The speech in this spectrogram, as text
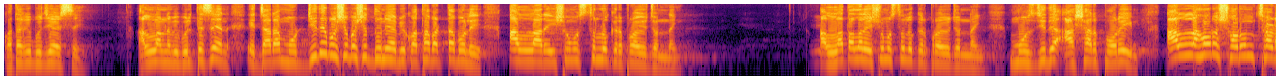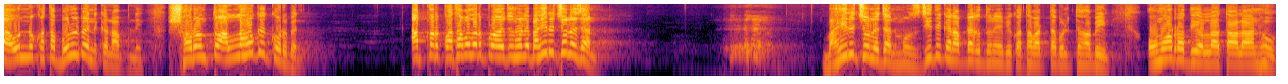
কথা কি বুঝে আসছে? আল্লাহ নবী বলতেছেন, এ যারা মসজিদে বসে বসে দুনিয়াবি কথাবার্তা বলে, আল্লাহর এই সমস্ত লোকের প্রয়োজন নাই। আল্লাহ তালার এই সমস্ত লোকের প্রয়োজন নাই। মসজিদে আসার পরেই আল্লাহর স্মরণ ছাড়া অন্য কথা বলবেন কেন আপনি? স্মরণ তো আল্লাহকে করবেন। আপনার কথা বলার প্রয়োজন হলে বাহিরে চলে যান। বাহিরে চলে যান। মসজিদে কেন আপনাকে দুনিয়াবি কথাবার্তা বলতে হবে? ওমর রদি আল্লাহ তালানহু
